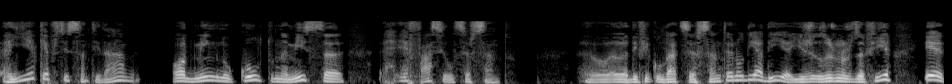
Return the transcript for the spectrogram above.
Aí é que é preciso santidade ao domingo no culto, na missa, é fácil ser santo. A dificuldade de ser santo é no dia a dia e Jesus nos desafia é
